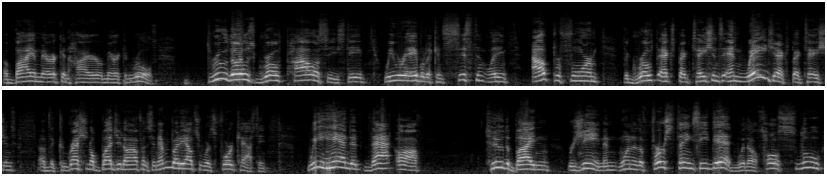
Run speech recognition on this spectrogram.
of Buy American, Hire American rules. Through those growth policies, Steve, we were able to consistently outperform the growth expectations and wage expectations of the Congressional Budget Office and everybody else who was forecasting. We handed that off to the Biden regime. And one of the first things he did with a whole slew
